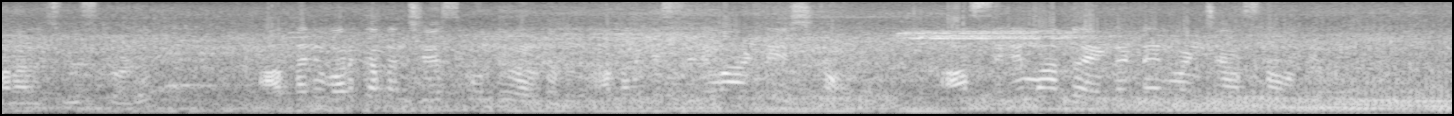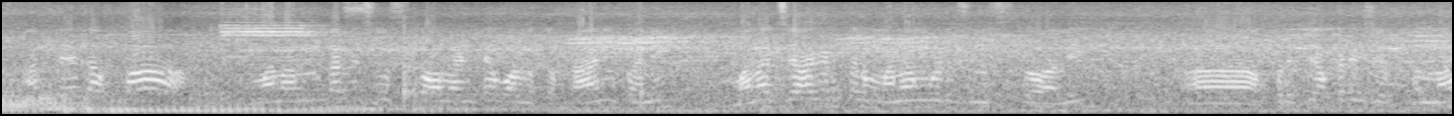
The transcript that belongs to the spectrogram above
మనల్ని చూసుకోడు. అతని వర్క్ అతను చేసుకుంటూ వెళ్తాడు. అతనికి సినిమా అంటే ఇష్టం. ఆ సినిమాతో ఎంటర్టైన్మెంట్ చేస్తూ ఉంటాడు అంతే తప్ప మనందరిని చూసుకోవాలంటే వాళ్ళతో కాని పని. మన జాగ్రత్తలు మనం కూడా చూసుకోవాలి. ప్రతి ఒక్కరికి చెప్తున్నా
